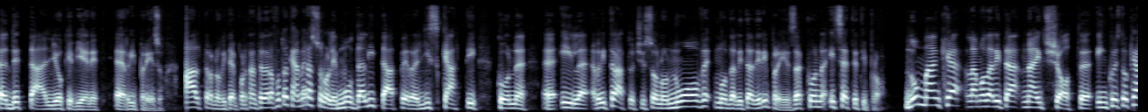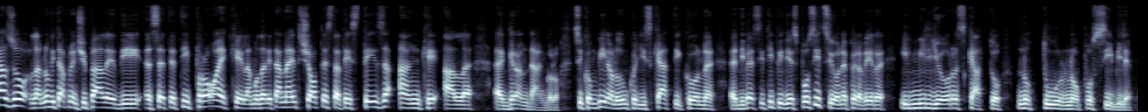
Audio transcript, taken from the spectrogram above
eh, dettaglio che viene eh, ripreso. Altra novità importante della fotocamera sono le modalità per gli scatti con eh, il ritratto. Ci sono nuove modalità di ripresa con il 7T Pro. Non manca la modalità Night Shot. In questo caso la novità principale di 7T Pro è che la modalità Night Shot è stata estesa anche al eh, grandangolo. Si combinano dunque gli scatti con eh, diversi tipi di esposizione per avere il miglior scatto notturno possibile.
